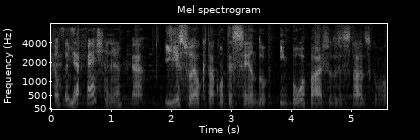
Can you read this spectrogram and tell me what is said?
Então você e se é, fecha, né? É. E isso é o que está acontecendo em boa parte dos estados que vão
